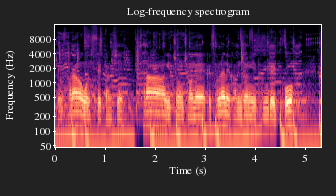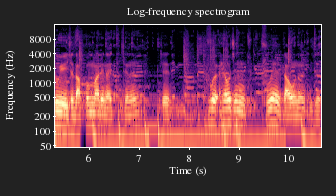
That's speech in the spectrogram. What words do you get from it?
좀 사랑하고 있을 당시 사랑하기 좀 전에 그 설레는 감정이 담겨 있고 그 위에 이제 나쁜 말이나 에티트는 이제 후 헤어진 후에 나오는 이제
